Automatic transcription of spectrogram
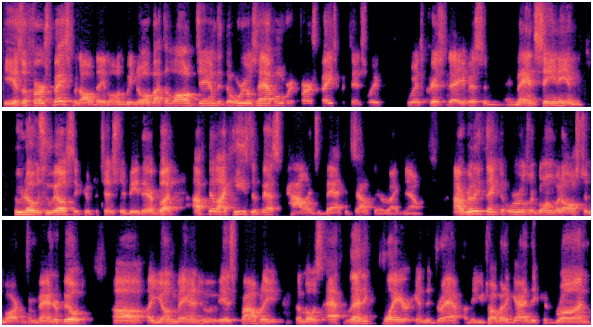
he is a first baseman all day long. We know about the log jam that the Orioles have over at first base potentially with Chris Davis and, and Mancini and who knows who else that could potentially be there. But I feel like he's the best college bat that's out there right now. I really think the Orioles are going with Austin Martin from Vanderbilt, uh, a young man who is probably the most athletic player in the draft. I mean, you talk about a guy that can run,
